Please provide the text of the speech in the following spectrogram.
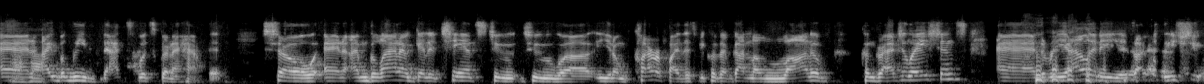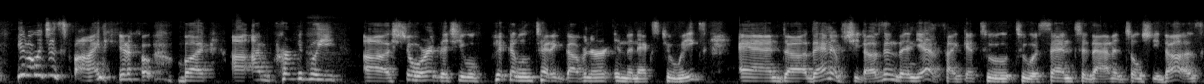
And Uh-huh. I believe that's what's going to happen. So, and I'm glad I get a chance to to uh, you know clarify this because I've gotten a lot of congratulations, and the reality is I believe she, you know, which is fine, you know, but uh, I'm perfectly uh, sure that she will pick a lieutenant governor in the next two weeks, and uh, then if she doesn't, then yes, I get to to ascend to that until she does.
